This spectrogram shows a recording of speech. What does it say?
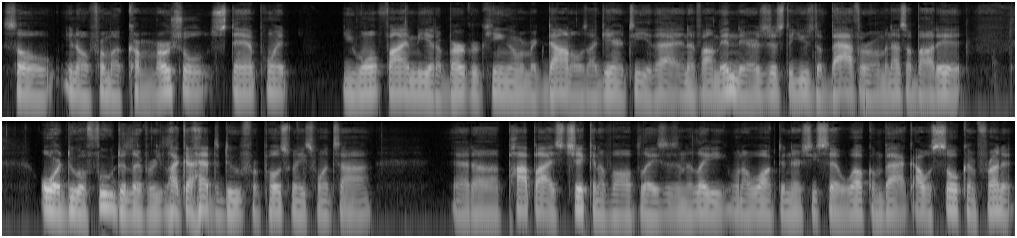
so, you know, from a commercial standpoint, you won't find me at a Burger King or McDonald's. I guarantee you that. And if I'm in there, it's just to use the bathroom, and that's about it. Or do a food delivery like I had to do for Postmates one time at uh, Popeye's Chicken of all places. And the lady, when I walked in there, she said, "Welcome back." I was so confronted.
